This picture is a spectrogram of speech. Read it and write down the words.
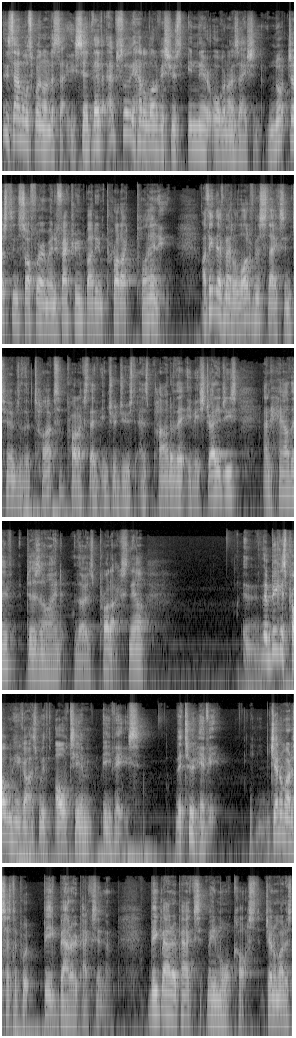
this analyst went on to say, he said they've absolutely had a lot of issues in their organization, not just in software and manufacturing, but in product planning. I think they've made a lot of mistakes in terms of the types of products they've introduced as part of their EV strategies and how they've designed those products. Now, the biggest problem here, guys, with Ultium EVs, they're too heavy. General Motors has to put big battery packs in them. Big battery packs mean more cost. General Motors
